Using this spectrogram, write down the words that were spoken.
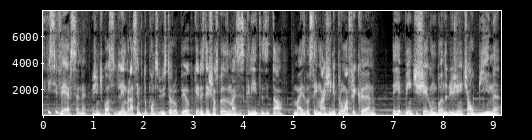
e vice-versa, né? A gente gosta de lembrar sempre do ponto de vista europeu, porque eles deixam as coisas mais escritas e tal. Mas você imagine para um africano de repente chega um bando de gente albina.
